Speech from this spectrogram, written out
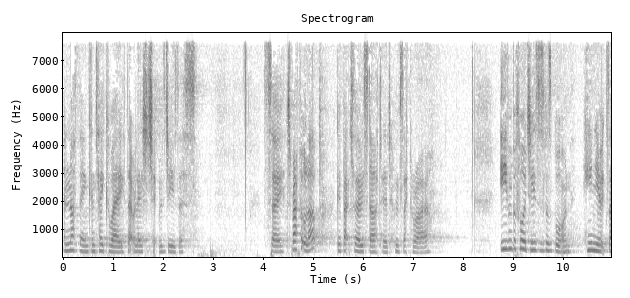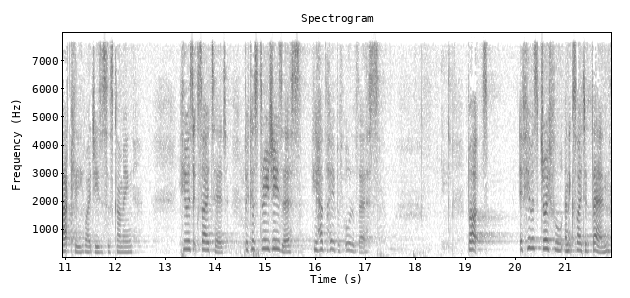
and nothing can take away that relationship with Jesus. So, to wrap it all up, go back to where we started with Zechariah. Even before Jesus was born, he knew exactly why Jesus was coming. He was excited because through Jesus, he had the hope of all of this. But if he was joyful and excited then,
